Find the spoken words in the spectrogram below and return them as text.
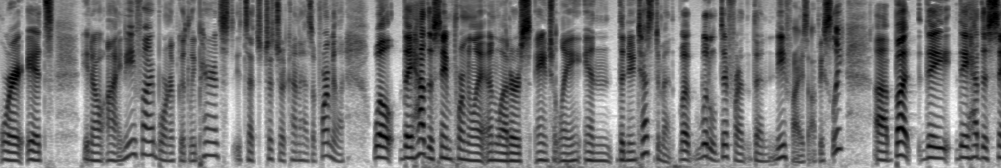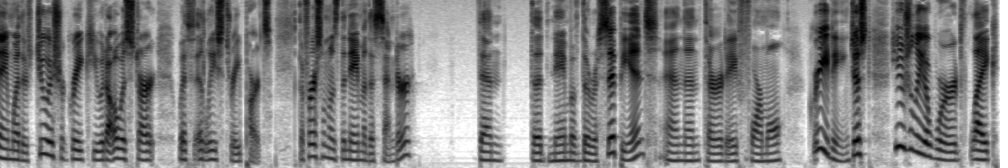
where it's, you know, I, Nephi, born of goodly parents, etc., etc., kind of has a formula. Well, they had the same formula in letters anciently in the New Testament, but a little different than Nephi's, obviously. Uh, but they they had the same, whether it's Jewish or Greek, you would always start with at least three parts. The first one was the name of the sender, then the name of the recipient, and then third, a formal greeting. Just usually a word like,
